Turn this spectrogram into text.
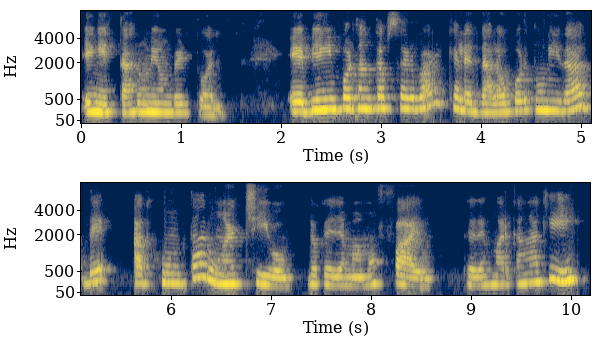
en esta reunión virtual. Es bien importante observar que les da la oportunidad de adjuntar un archivo, lo que llamamos file. Ustedes marcan aquí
